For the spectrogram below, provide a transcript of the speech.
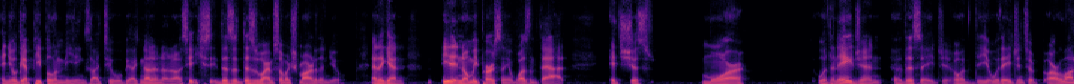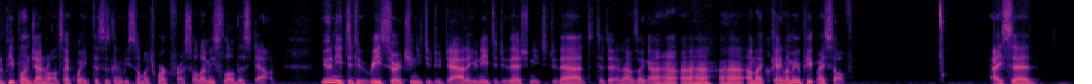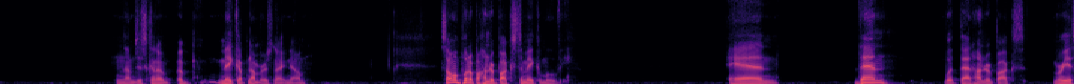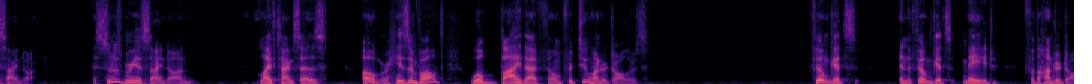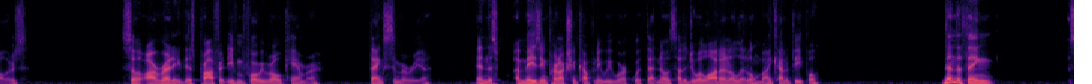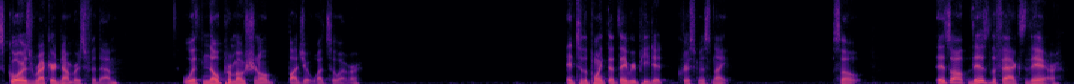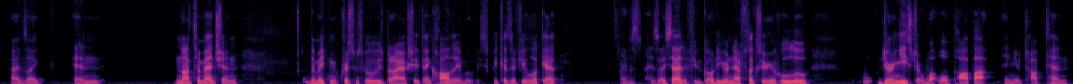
And you'll get people in meetings I too will be like, no, no, no, no. See, see, this is this is why I'm so much smarter than you. And again, he didn't know me personally. It wasn't that. It's just more with an agent, or this agent, or the, with agents, or, or a lot of people in general. It's like, wait, this is going to be so much work for us. So let me slow this down. You need to do research. You need to do data. You need to do this. You need to do that. And I was like, uh huh, uh huh, uh huh. I'm like, okay, let me repeat myself. I said, and I'm just going to uh, make up numbers right now. Someone put up a hundred bucks to make a movie. And then with that hundred bucks, Maria signed on. As soon as Maria signed on, Lifetime says, Oh, Maria's involved? We'll buy that film for $200. Film gets, and the film gets made for the $100. So already there's profit even before we roll camera, thanks to Maria and this amazing production company we work with that knows how to do a lot and a little, my kind of people. Then the thing scores record numbers for them with no promotional budget whatsoever. And to the point that they repeat it Christmas night. So there's all there's the facts there. I was like, and not to mention the making of Christmas movies, but I actually think holiday movies because if you look at as, as I said, if you go to your Netflix or your Hulu during Easter, what will pop up in your top 10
